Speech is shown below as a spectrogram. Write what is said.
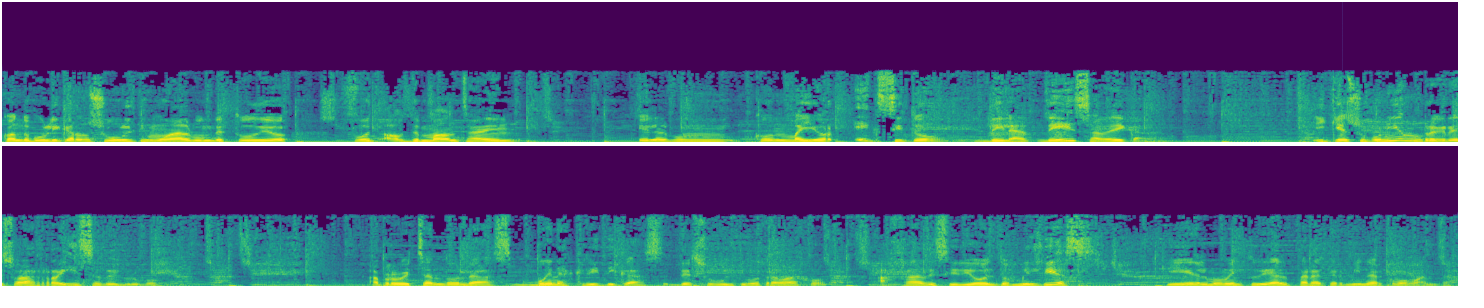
Cuando publicaron su último álbum de estudio, Foot of the Mountain, el álbum con mayor éxito de, la, de esa década, y que suponía un regreso a las raíces del grupo. Aprovechando las buenas críticas de su último trabajo, Aja decidió el 2010 que era el momento ideal para terminar como banda.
